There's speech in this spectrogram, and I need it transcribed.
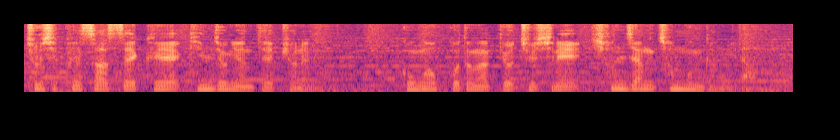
주식회사 세크의 김종현 대표는 공업고등학교 출신의 현장 전문가입니다.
